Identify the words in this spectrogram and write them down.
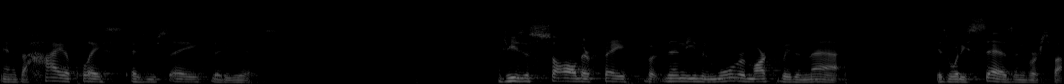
in as high a place as you say that he is. Jesus saw their faith, but then, even more remarkably than that, is what he says in verse 5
